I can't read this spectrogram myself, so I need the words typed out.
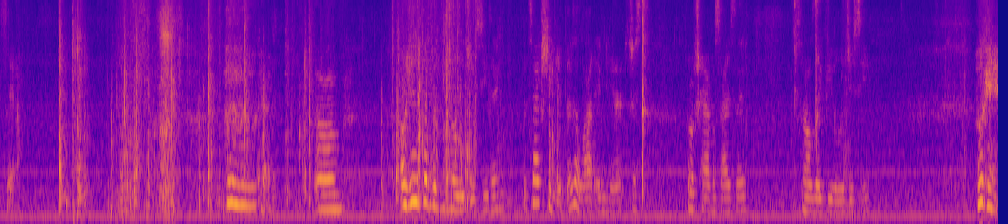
So yeah. okay. Um. Oh, here's the Viva Juicy thing. It's actually good. there's a lot in here. It's just a little travel size thing. smells like Viva Juicy. Okay.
